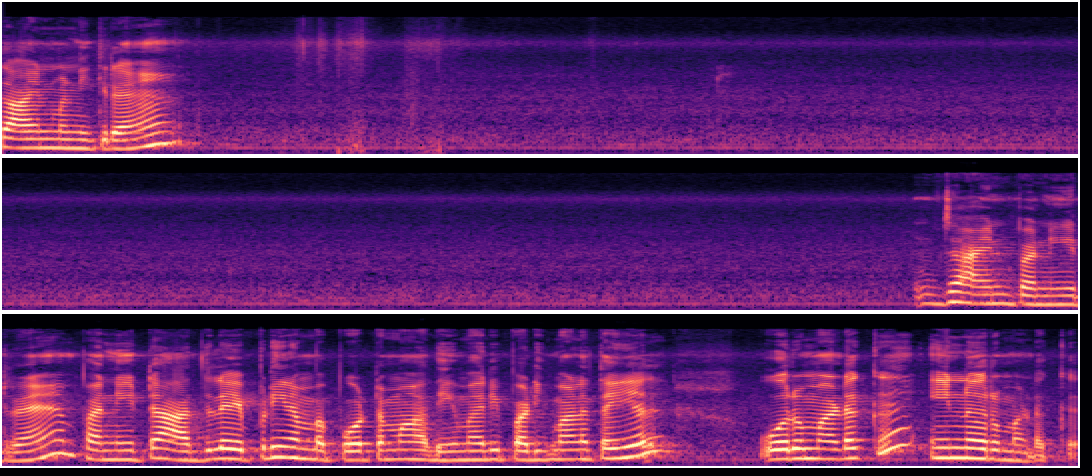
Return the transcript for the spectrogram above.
ஜாயின் பண்ணிக்கிறேன். ஜாயின் பண்ணிடுறேன். பண்ணிவிட்டு அதில் எப்படி நம்ம போட்டோமோ அதே மாதிரி படிமான தையல் ஒரு மடக்கு இன்னொரு மடக்கு.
